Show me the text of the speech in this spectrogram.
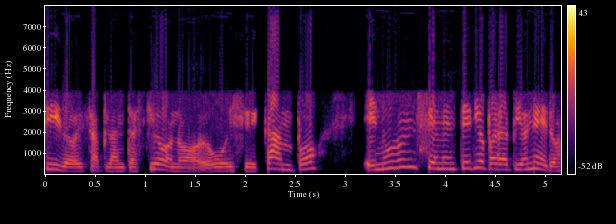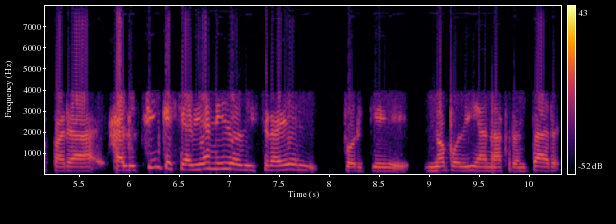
sido esa plantación o, ese campo en un cementerio para pioneros, para Jalutzín que se habían ido de Israel porque no podían afrontar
